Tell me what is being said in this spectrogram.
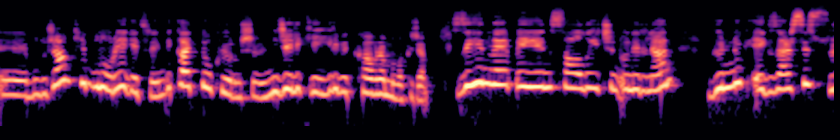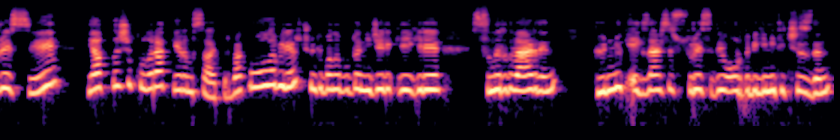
e, bulacağım ki bunu oraya getireyim. Dikkatli okuyorum şimdi. Nicelikle ilgili bir kavrama bakacağım. Zihin ve beyin sağlığı için önerilen günlük egzersiz süresi yaklaşık olarak yarım saattir. Bak bu olabilir çünkü bana burada nicelikle ilgili sınırı verdin. Günlük egzersiz süresi diye orada bir limiti çizdin.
